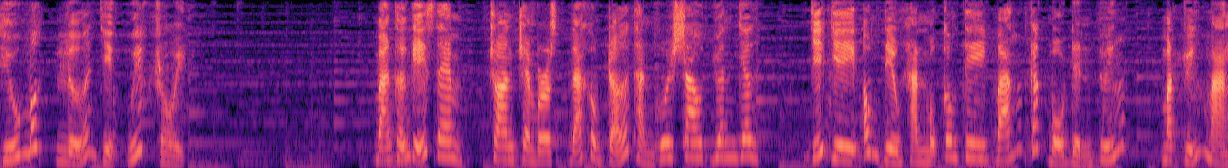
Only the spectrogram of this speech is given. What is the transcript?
thiếu mất lửa nhiệt huyết rồi. Bạn thử nghĩ xem, John Chambers đã không trở thành ngôi sao doanh nhân chỉ vì ông điều hành một công ty bán các bộ định tuyến, mạch chuyển mạng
